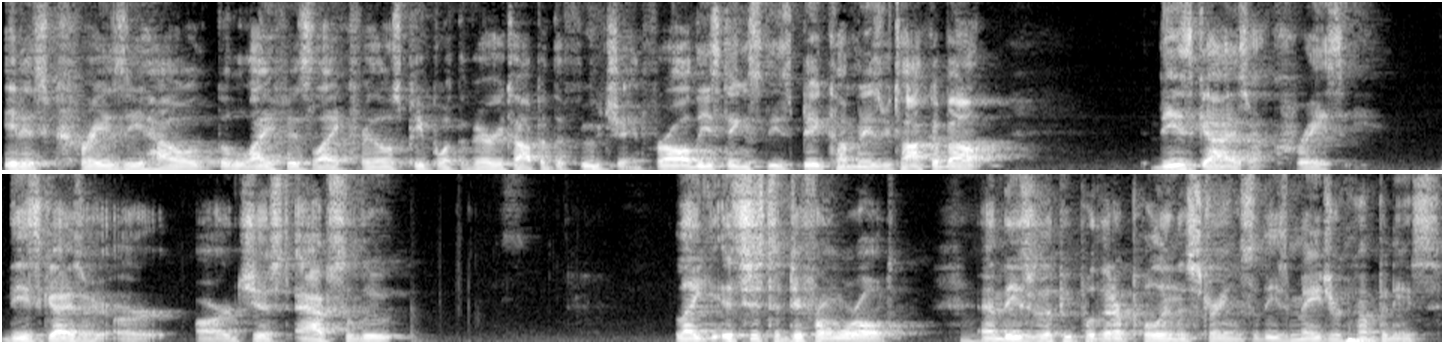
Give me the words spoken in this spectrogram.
it is crazy how the life is like for those people at the very top of the food chain. For all these things, these big companies we talk about, these guys are crazy. These guys are are, are just absolute like it's just a different world. Mm-hmm. And these are the people that are pulling the strings of these major companies.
